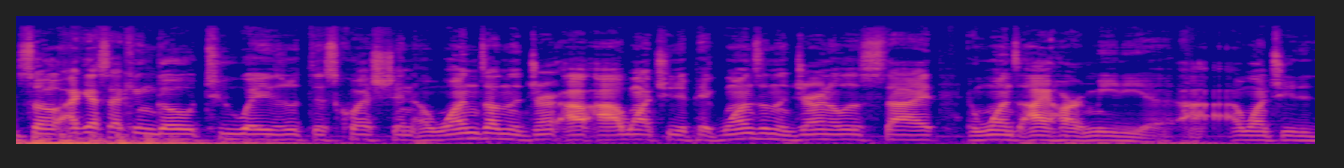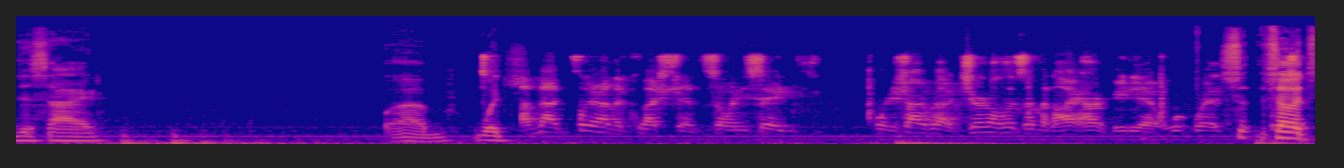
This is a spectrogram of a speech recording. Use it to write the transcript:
so I guess I can go two ways with this question. Uh, one's on the jour- I, I want you to pick. One's on the journalist side, and one's iHeartMedia. I, I want you to decide. Um, which. I'm not clear on the question. So when you say when you're talking about journalism and iHeartMedia, So, so it's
